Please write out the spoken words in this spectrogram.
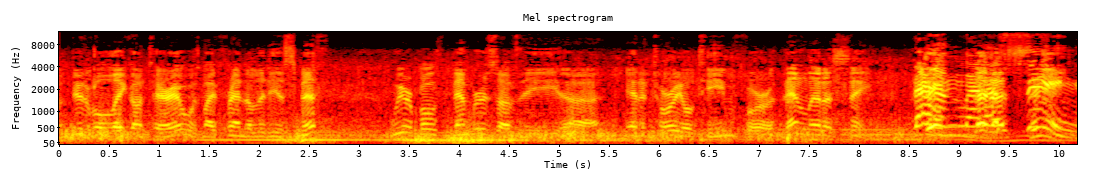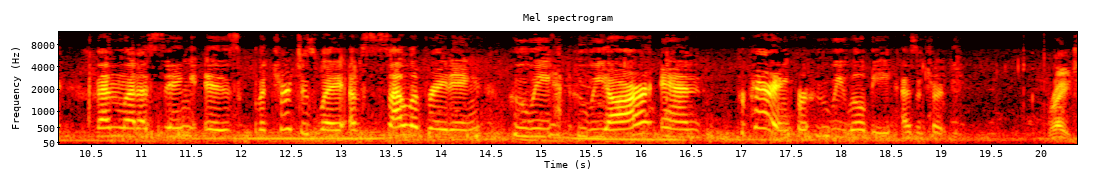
on beautiful Lake Ontario with my friend Lydia Smith. We are both members of the uh, editorial team for Then Let Us Sing. Then, let, us sing. Then let us sing is the church's way of celebrating who we who we are and preparing for who we will be as a church. Right.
